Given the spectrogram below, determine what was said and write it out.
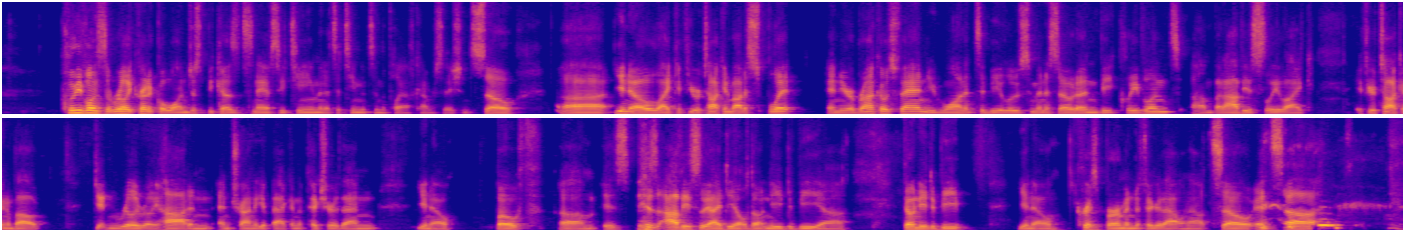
Cleveland's the really critical one just because it's an AFC team and it's a team that's in the playoff conversation. So, uh, you know, like if you were talking about a split and you're a Broncos fan, you'd want it to be loose in Minnesota and beat Cleveland. Um, but obviously, like if you're talking about getting really, really hot and and trying to get back in the picture, then you know both um, is is obviously ideal. Don't need to be uh, don't need to be, you know, Chris Berman to figure that one out. So it's uh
